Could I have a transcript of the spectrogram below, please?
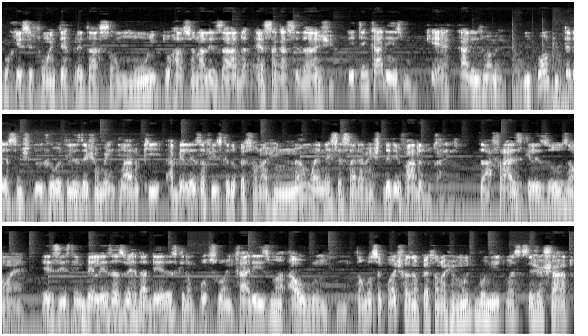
porque se for uma interpretação muito racionalizada, é sagacidade, e tem carisma, que é carisma mesmo. Um ponto interessante do jogo é que eles deixam bem claro que a beleza física do personagem não é necessariamente derivada do carisma. A frase que eles usam é: existem belezas verdadeiras que não possuem carisma algum. Então você pode fazer um personagem muito bonito, mas que seja chato,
